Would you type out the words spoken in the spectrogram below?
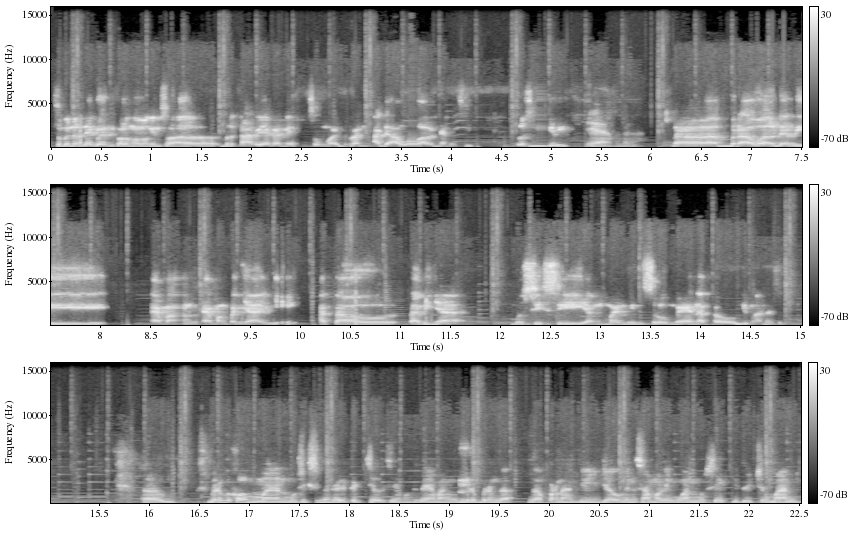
sebenarnya Glenn kalau ngomongin soal berkarya kan ya semua itu kan ada awalnya nggak sih? Lo sendiri? Ya benar Nah, berawal dari emang emang penyanyi atau tadinya musisi yang main instrumen atau gimana sih? Eh, sebenarnya gue kalau main musik sebenarnya dari kecil sih maksudnya emang Hmm. bener-bener nggak nggak pernah dijauhin sama lingkungan musik gitu cuman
